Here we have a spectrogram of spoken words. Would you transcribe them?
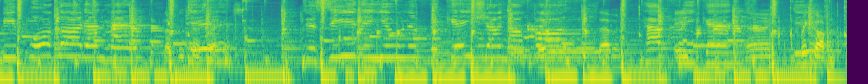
before God and man. Yeah. To see the unification of all Seven, Africans. Recover.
